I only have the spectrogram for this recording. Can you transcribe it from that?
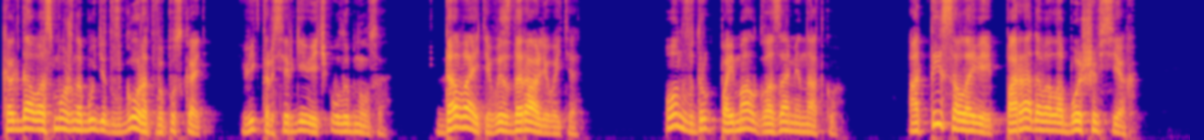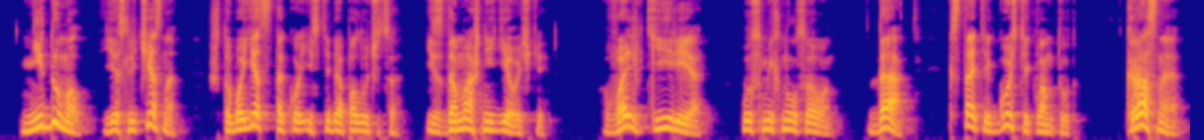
когда вас можно будет в город выпускать, Виктор Сергеевич улыбнулся. Давайте, выздоравливайте. Он вдруг поймал глазами Натку. А ты, Соловей, порадовала больше всех. Не думал, если честно, что боец такой из тебя получится, из домашней девочки. Валькирия, усмехнулся он. Да, кстати, гости к вам тут. Красная,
